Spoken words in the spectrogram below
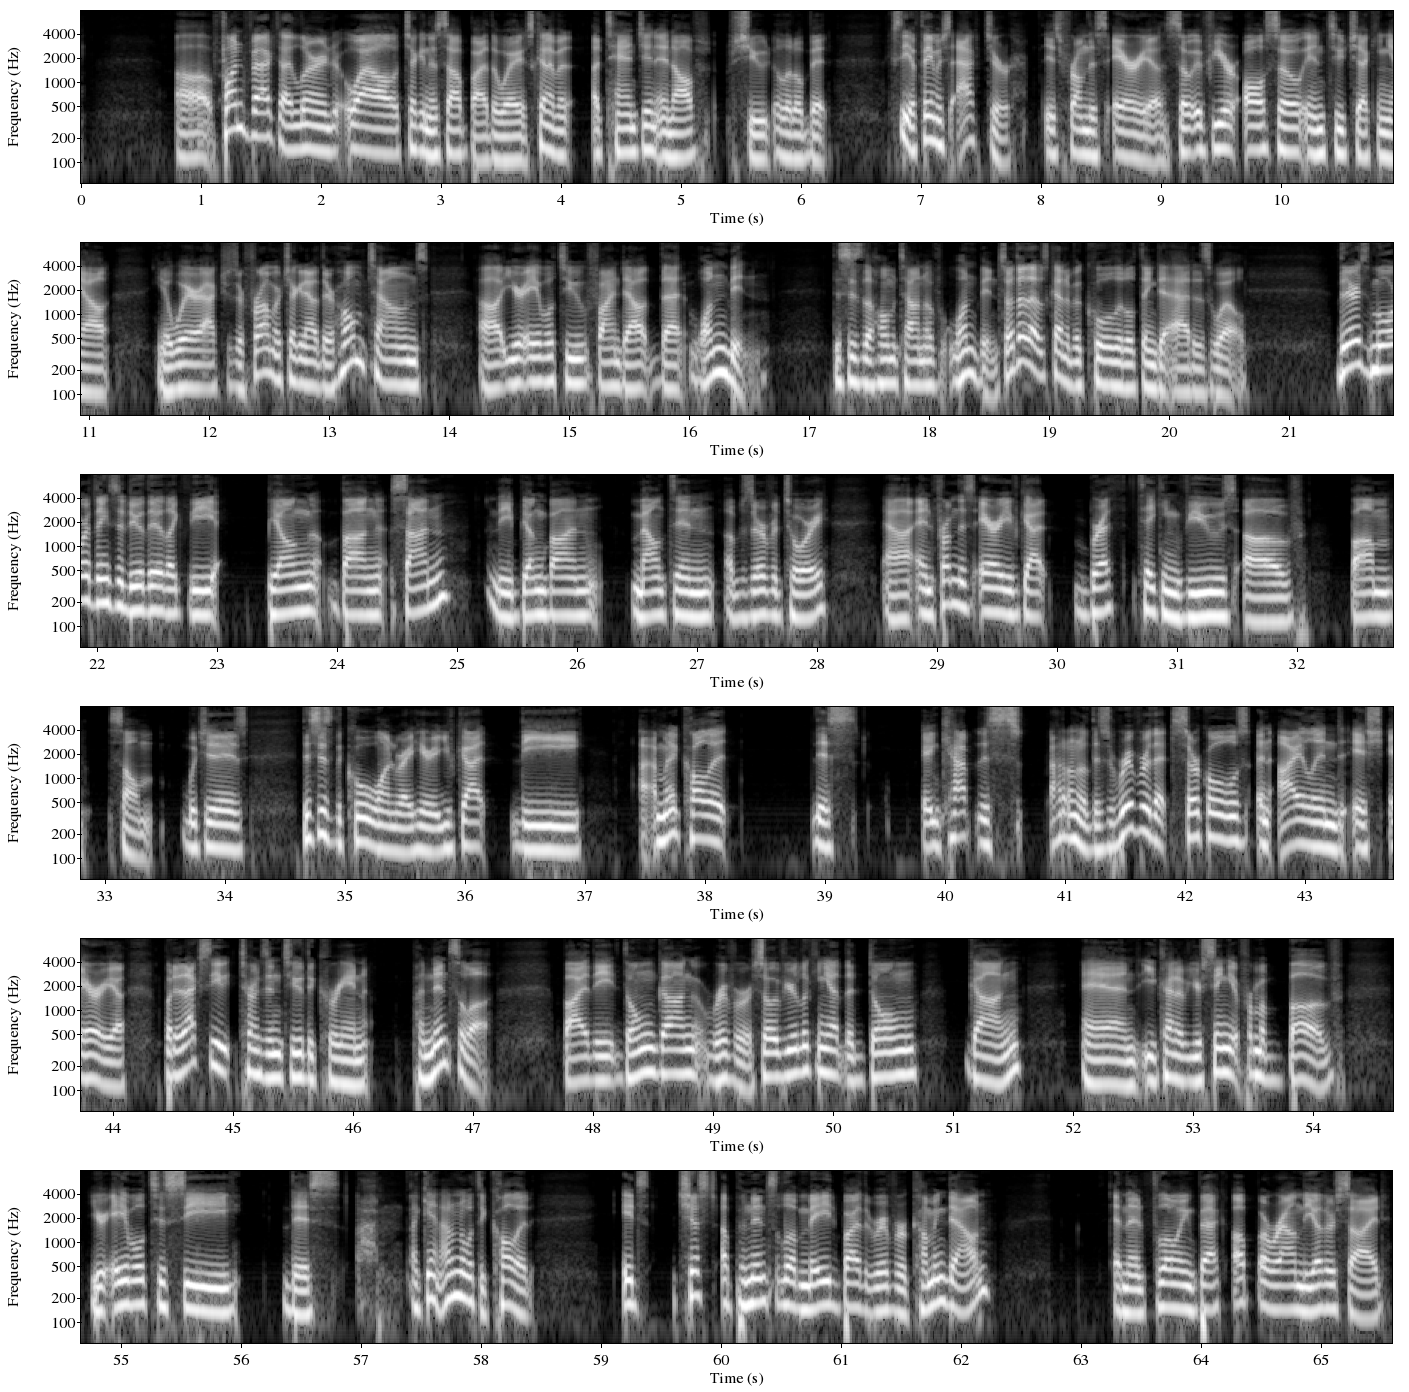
Uh, fun fact I learned while checking this out, by the way, it's kind of a, a tangent and offshoot a little bit. See, a famous actor is from this area. So if you're also into checking out, you know, where actors are from or checking out their hometowns, uh, you're able to find out that Wonbin, this is the hometown of Wonbin. So I thought that was kind of a cool little thing to add as well. There's more things to do there, like the Byeongbang San, the Byeongbang Mountain Observatory. Uh, and from this area, you've got breathtaking views of Bam Som, which is this is the cool one right here. You've got the I'm going to call it this encap this I don't know this river that circles an island ish area, but it actually turns into the Korean peninsula by the Donggang River. So if you're looking at the Donggang and you kind of you're seeing it from above, you're able to see this again. I don't know what to call it. It's just a peninsula made by the river coming down and then flowing back up around the other side.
